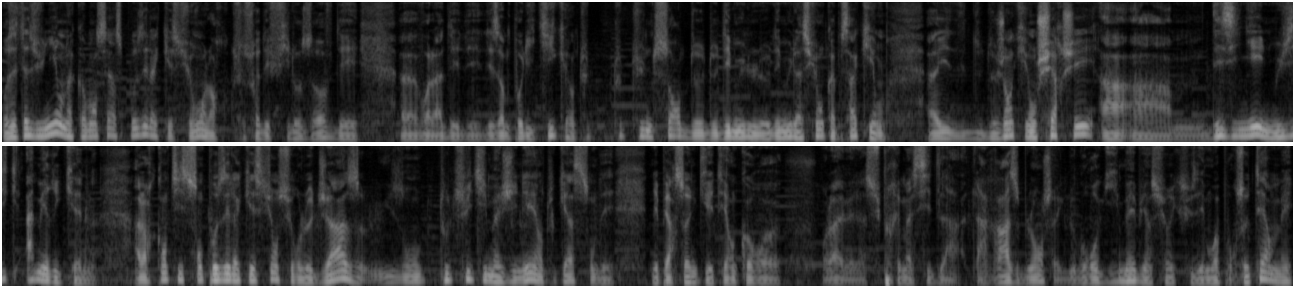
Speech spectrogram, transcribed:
aux États-Unis, on a commencé à se poser la question, alors que ce soit des philosophes, des, euh, voilà, des, hommes politiques, hein, toute une sorte de, d'émulation comme ça, qui ont, euh, de gens qui ont cherché à, désigner une musique américaine. Alors quand ils se sont posé la question sur le jazz, ils ont tout de suite imaginé, en tout cas ce sont des personnes qui étaient encore voilà, il y avait la suprématie de la, race blanche, avec de gros guillemets, bien sûr, excusez-moi pour ce terme, mais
